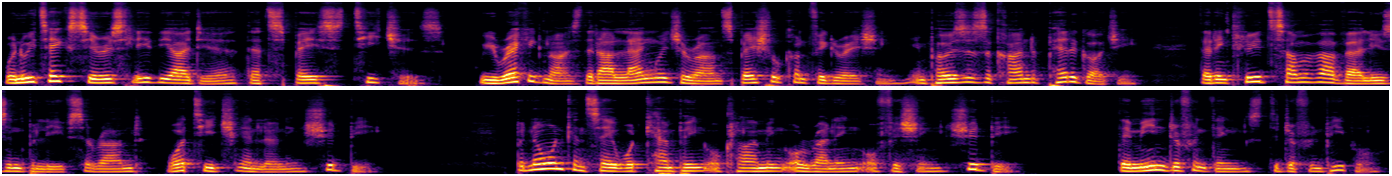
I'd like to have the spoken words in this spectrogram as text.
When we take seriously the idea that space teaches, we recognize that our language around spatial configuration imposes a kind of pedagogy that includes some of our values and beliefs around what teaching and learning should be. But no one can say what camping or climbing or running or fishing should be. They mean different things to different people.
